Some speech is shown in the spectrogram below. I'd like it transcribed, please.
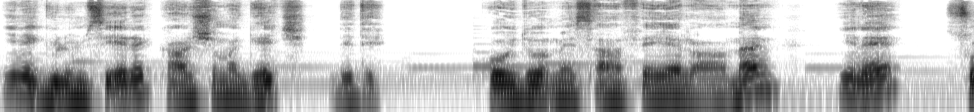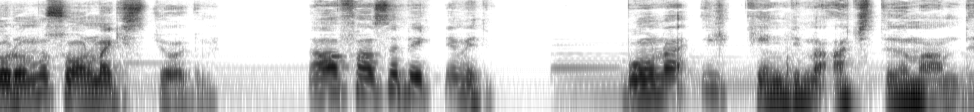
Yine gülümseyerek karşıma geç dedi. Koyduğu mesafeye rağmen yine sorumu sormak istiyordum. Daha fazla beklemedim. Bu ona ilk kendimi açtığım andı.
